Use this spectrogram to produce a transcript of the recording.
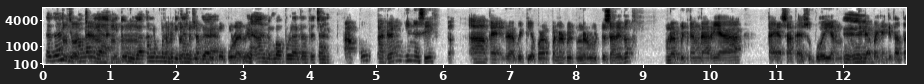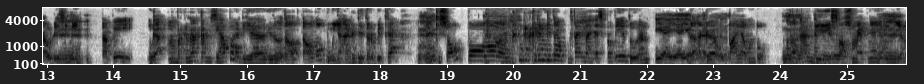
Toto-chan Jepang kan ya. Itu juga kan pendidikan juga. lebih populer ya. Nah, lebih populer Toto-chan. Aku kadang gini sih, eh, kayak Gramedia, penerbit-penerbit besar itu menerbitkan karya kayak Sakai Suboi yang Mm-mm. tidak banyak kita tahu di sini, Mm-mm. tapi nggak memperkenalkan siapa dia gitu. Tahu tahu tuh bukunya ada diterbitkan, Mm-mm. lagi sopo. kan kadang kita bertanya-tanya seperti itu kan. Iya iya iya. nggak ada benar. upaya untuk bahkan di dulu. sosmednya yang Hmm. yang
